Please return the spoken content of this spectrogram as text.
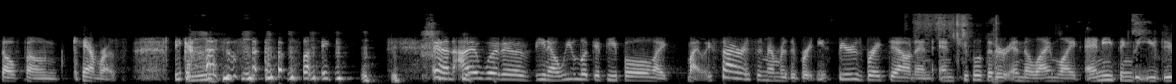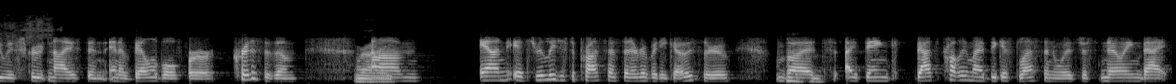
cell phone cameras. Because like and I would have, you know, we look at people like Miley Cyrus, and remember the Britney Spears breakdown, and, and people that are in the limelight, anything that you do is scrutinized and, and available for criticism. Right. Um, and it's really just a process that everybody goes through. But I think that's probably my biggest lesson was just knowing that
